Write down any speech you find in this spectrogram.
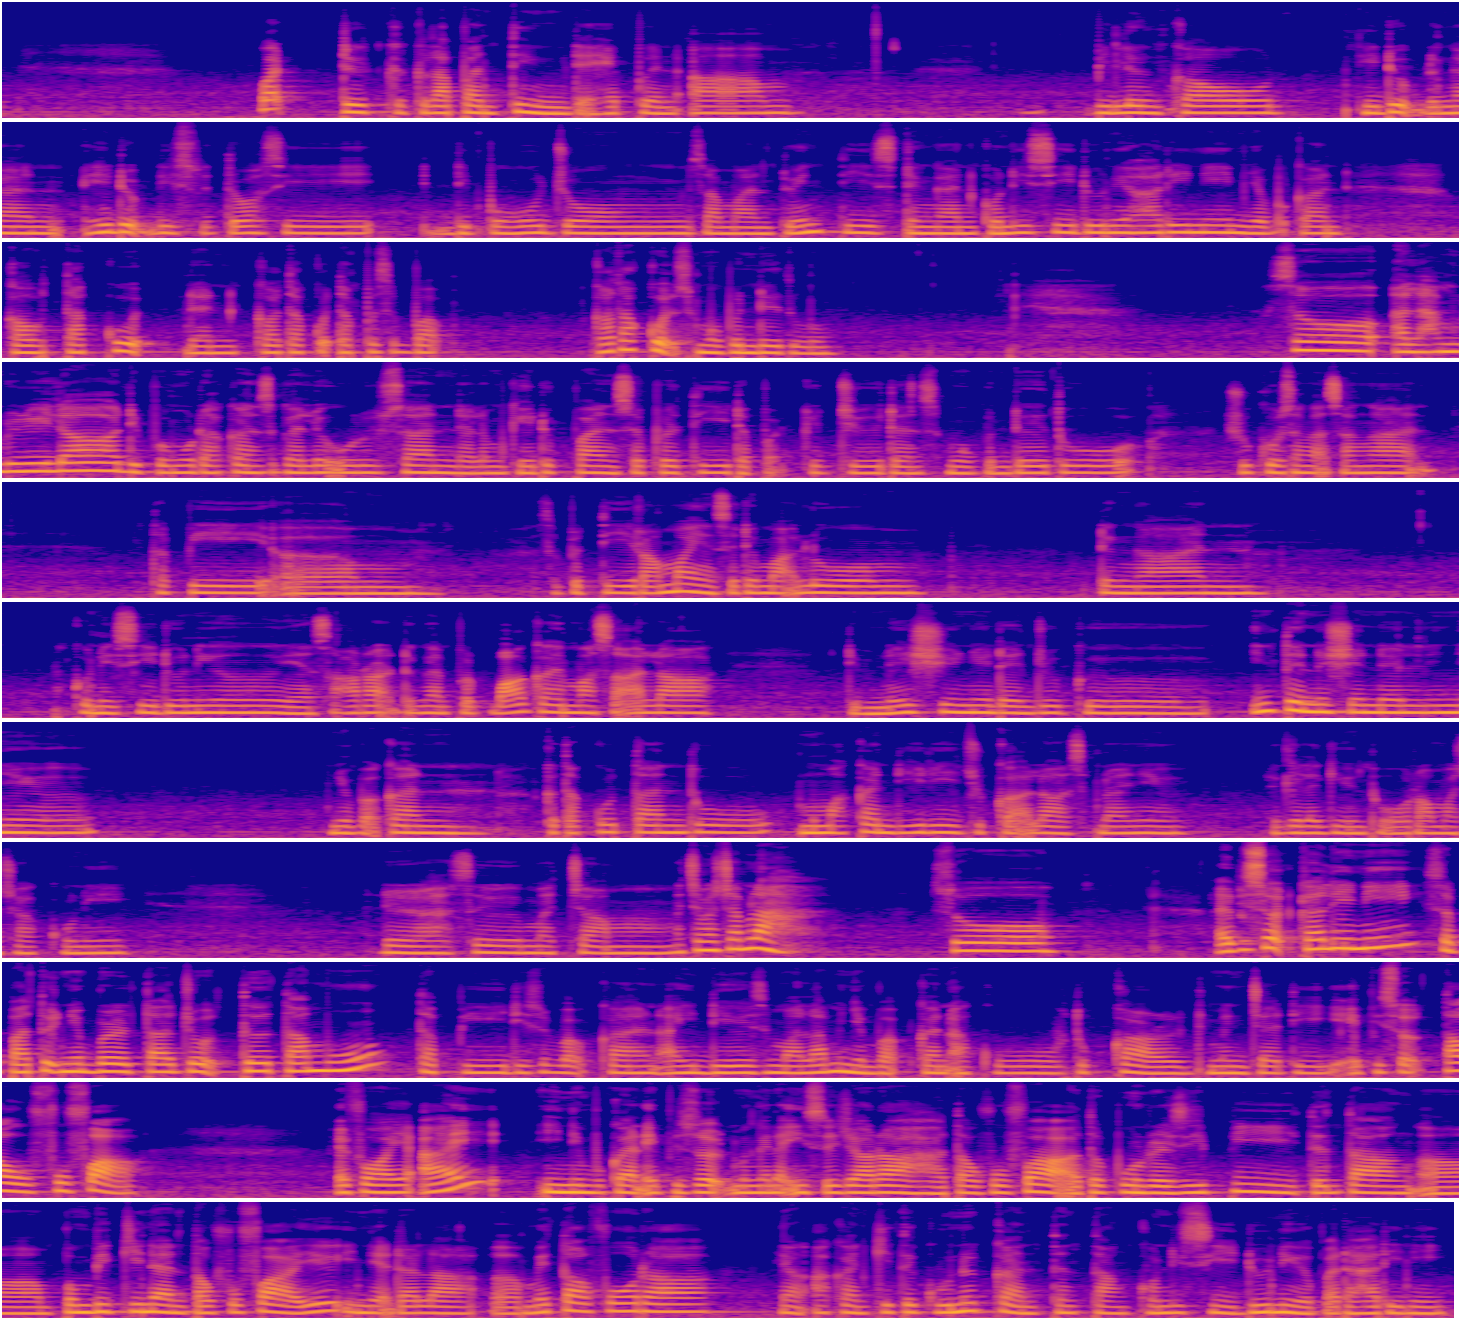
What the kegelapan thing that happen? Um bila kau hidup dengan hidup di situasi di penghujung zaman 20s dengan kondisi dunia hari ini menyebabkan kau takut dan kau takut tanpa sebab. Kau takut semua benda tu. So alhamdulillah dipermudahkan segala urusan dalam kehidupan seperti dapat kerja dan semua benda tu. Syukur sangat-sangat. Tapi um, seperti ramai yang sedia maklum dengan kondisi dunia yang syarat dengan pelbagai masalah di Malaysia dan juga internationalnya menyebabkan ketakutan tu memakan diri jugalah sebenarnya. Lagi-lagi untuk orang macam aku ni dia rasa macam macam-macam lah. So episod kali ni sepatutnya bertajuk tetamu tapi disebabkan idea semalam menyebabkan aku tukar menjadi episod tau fufa FYI ini bukan episod mengenai sejarah atau fufa ataupun resipi tentang uh, pembikinan taufufa ya. Ini adalah uh, metafora yang akan kita gunakan tentang kondisi dunia pada hari ini.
